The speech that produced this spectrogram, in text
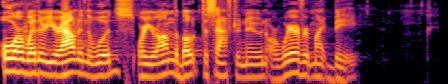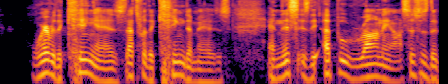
or whether you're out in the woods or you're on the boat this afternoon or wherever it might be, Wherever the king is, that's where the kingdom is. And this is the epouranios. This is the,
